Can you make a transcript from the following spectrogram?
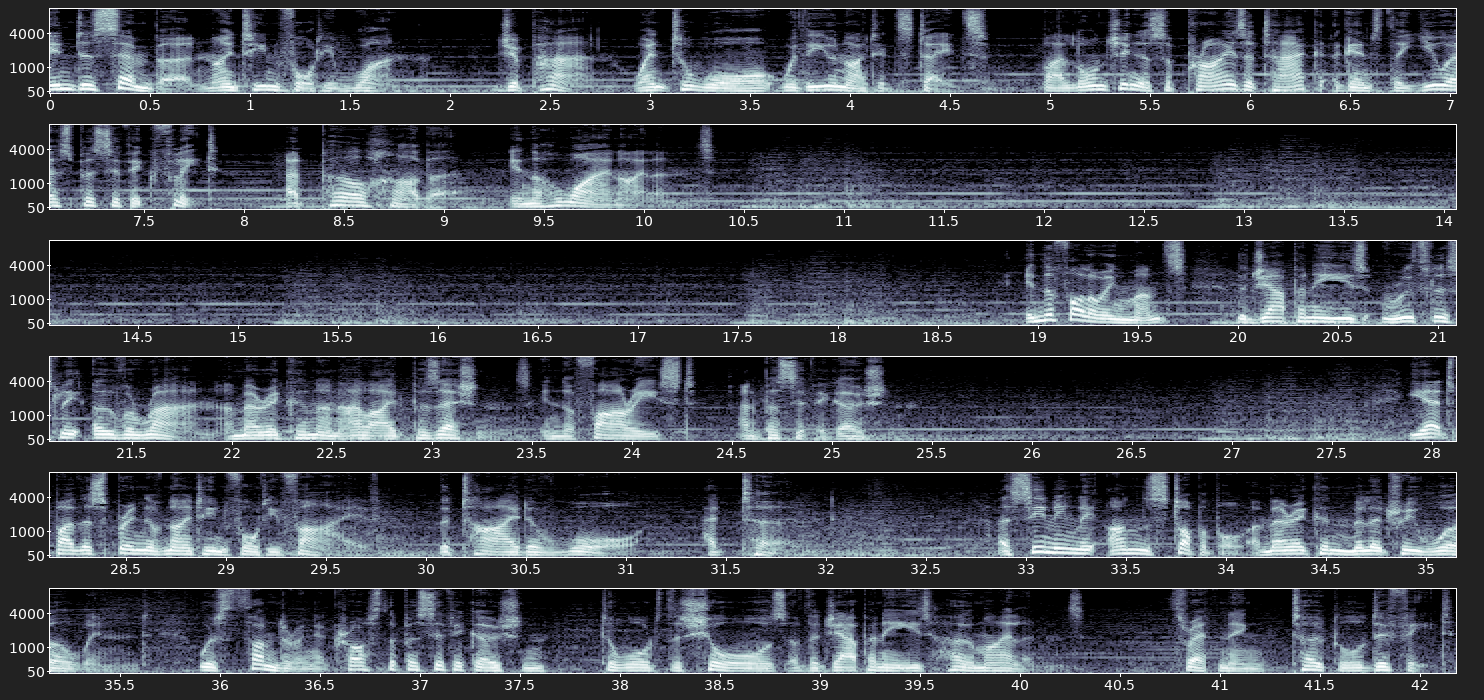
In December 1941, Japan went to war with the United States by launching a surprise attack against the US Pacific Fleet at Pearl Harbor in the Hawaiian Islands. In the following months, the Japanese ruthlessly overran American and Allied possessions in the Far East and Pacific Ocean. Yet by the spring of 1945, the tide of war had turned. A seemingly unstoppable American military whirlwind was thundering across the Pacific Ocean towards the shores of the Japanese home islands, threatening total defeat.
